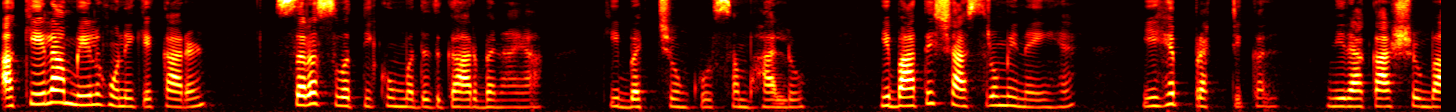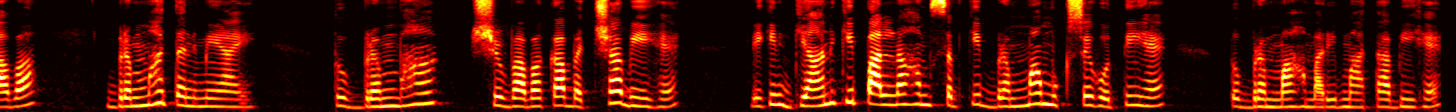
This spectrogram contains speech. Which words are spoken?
अकेला मेल होने के कारण सरस्वती को मददगार बनाया कि बच्चों को संभालो। ये बातें शास्त्रों में नहीं है, ये है प्रैक्टिकल। निराकार शिव बाबा ब्रह्मा तन में आए तो ब्रह्मा शिव बाबा का बच्चा भी है, लेकिन ज्ञान की पालना हम सबकी ब्रह्मा मुख से होती है तो ब्रह्मा हमारी माता भी है।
